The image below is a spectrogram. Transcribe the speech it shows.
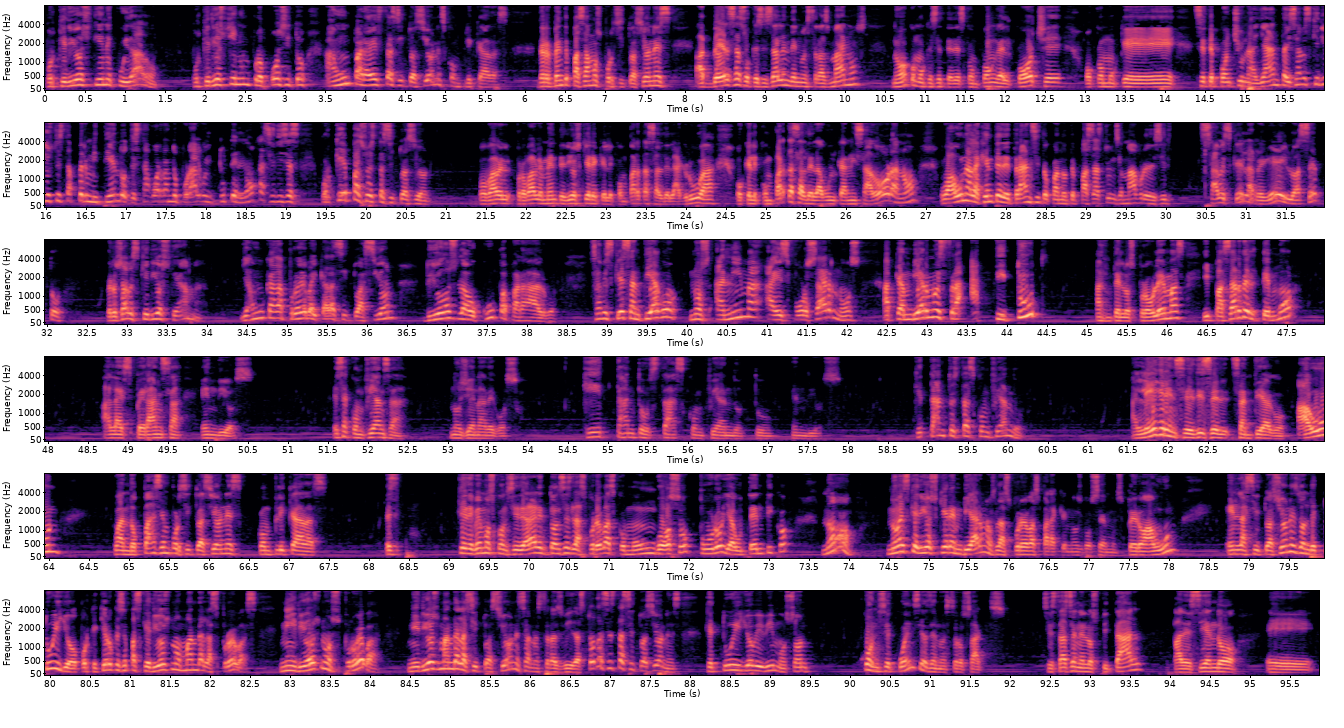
Porque Dios tiene cuidado. Porque Dios tiene un propósito aún para estas situaciones complicadas de repente pasamos por situaciones adversas o que se salen de nuestras manos, ¿no? Como que se te descomponga el coche o como que se te ponche una llanta y sabes que Dios te está permitiendo, te está guardando por algo y tú te enojas y dices, ¿por qué pasó esta situación? probablemente Dios quiere que le compartas al de la grúa o que le compartas al de la vulcanizadora, ¿no? O aún a la gente de tránsito cuando te pasaste un semáforo y decir, ¿sabes qué? La regué y lo acepto, pero sabes que Dios te ama y aún cada prueba y cada situación, Dios la ocupa para algo. ¿Sabes qué? Santiago nos anima a esforzarnos, a cambiar nuestra actitud ante los problemas y pasar del temor a la esperanza en Dios. Esa confianza nos llena de gozo. ¿Qué tanto estás confiando tú en Dios? ¿Qué tanto estás confiando? Alégrense, dice Santiago, aún cuando pasen por situaciones complicadas. Es que debemos considerar entonces las pruebas como un gozo puro y auténtico. No, no es que Dios quiera enviarnos las pruebas para que nos gocemos, pero aún en las situaciones donde tú y yo, porque quiero que sepas que Dios no manda las pruebas, ni Dios nos prueba, ni Dios manda las situaciones a nuestras vidas. Todas estas situaciones que tú y yo vivimos son consecuencias de nuestros actos. Si estás en el hospital, padeciendo eh,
